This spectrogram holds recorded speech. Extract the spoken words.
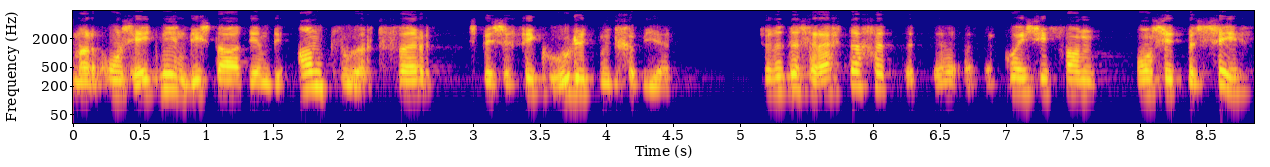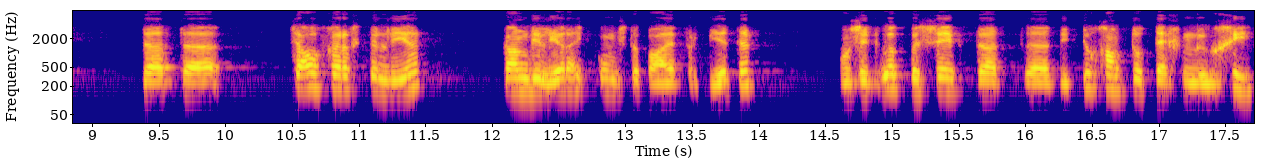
maar ons het nie in die stadium die antwoord vir spesifiek hoe dit moet gebeur. So dit is regtig 'n kwessie van ons het besef dat uh selfgerigte leer kan die leeruitkomste baie verbeter. Ons het ook besef dat uh die toegang tot tegnologie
